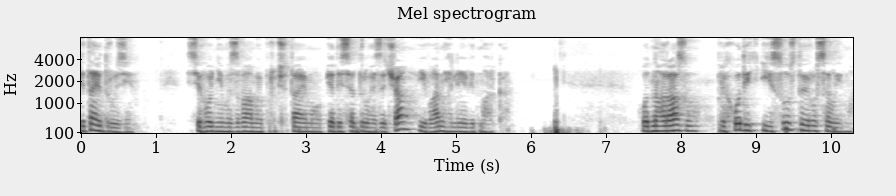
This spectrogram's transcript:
Вітаю, друзі! Сьогодні ми з вами прочитаємо 52 зачало Євангелія від Марка. Одного разу приходить Ісус до Єрусалима,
